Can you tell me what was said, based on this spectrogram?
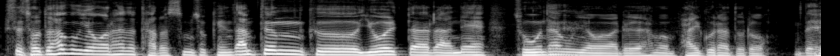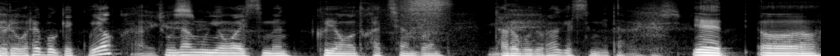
그래서 저도 한국 영화를 하나 다뤘으면 좋겠는데 아무튼 그 6월달 안에 좋은 네. 한국 영화를 한번 발굴하도록 네. 노력을 해보겠고요. 알겠습니다. 좋은 한국 영화 있으면 그 영화도 같이 한번 네. 다뤄보도록 하겠습니다. 알겠습니다. 예, 어,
